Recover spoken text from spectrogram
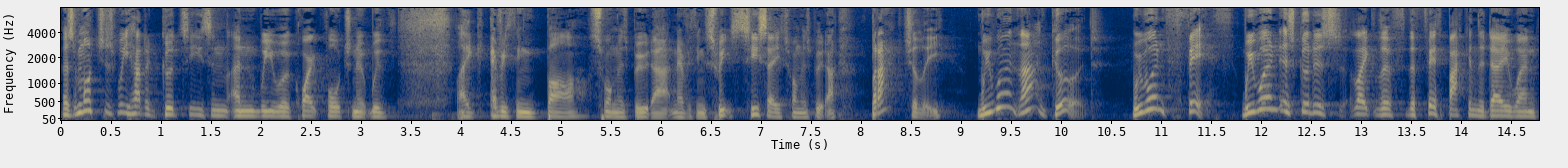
As much as we had a good season and we were quite fortunate with like everything Ba swung his boot at and everything Sweet Cisse swung his boot at, but actually we weren't that good. We weren't fifth. We weren't as good as like the the fifth back in the day when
